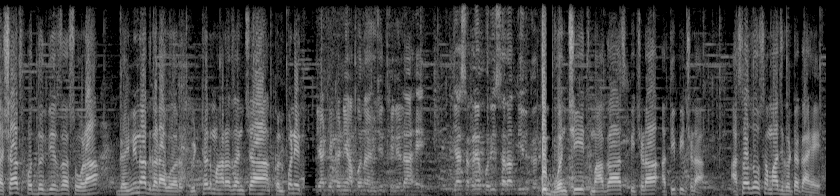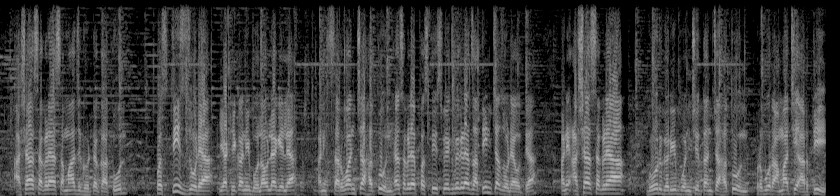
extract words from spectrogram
तशाच पद्धतीचा सोहळा गहिनीनाथ गडावर विठ्ठल महाराजांच्या कल्पनेत या ठिकाणी आपण आयोजित केलेला आहे. या सगळ्या परिसरातील गरीब गरीब वंचित मागास पिछडा अतिपिछडा असा जो समाज घटक आहे अशा सगळ्या समाज घटकातून पस्तीस जोड्या या ठिकाणी बोलावल्या गेल्या आणि सर्वांच्या हातून ह्या सगळ्या पस्तीस वेगवेगळ्या जातींच्या जोड्या होत्या. आणि अशा सगळ्या गोरगरीब वंचितांच्या हातून प्रभू रामाची आरती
